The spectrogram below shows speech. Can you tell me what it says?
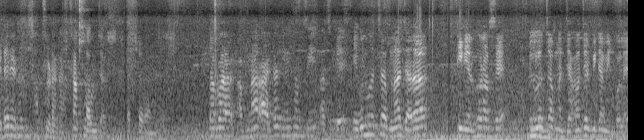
এটা রেট হচ্ছে সাতশো টাকা সাতশো পঞ্চাশ। সাতশো পঞ্চাশ। তারপর আপনার আরেকটা জিনিস আনছি আজকে এগুলো হচ্ছে আপনার যারা টিনের ঘর আছে এগুলো হচ্ছে আপনার জাহাজের ভিটামিন বলে।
